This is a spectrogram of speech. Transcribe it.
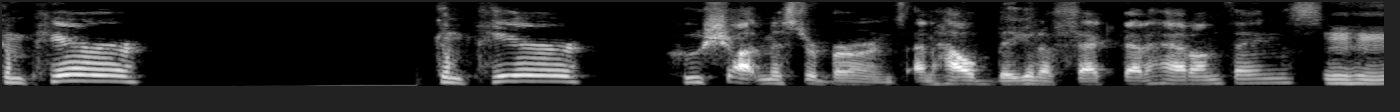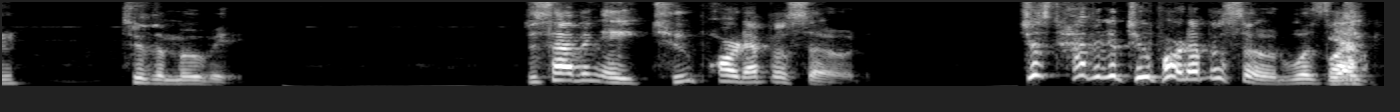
compare compare who shot Mr. Burns and how big an effect that had on things Mhm. to the movie. Just having a two part episode, just having a two part episode was Yeah. like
